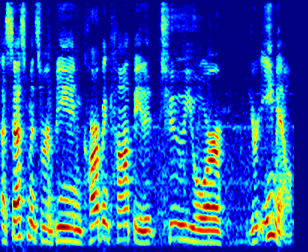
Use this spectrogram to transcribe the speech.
assessments are being carbon copied to your, your email.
